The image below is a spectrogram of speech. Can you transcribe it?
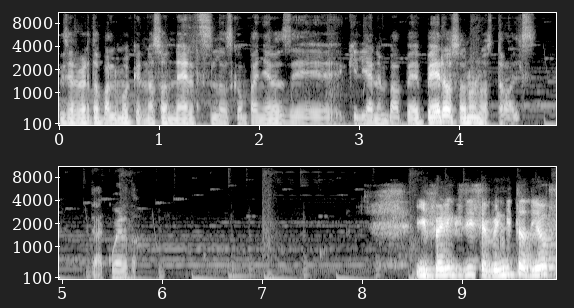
Dice Alberto Palomo que no son nerds los compañeros de Kylian Mbappé, pero son unos trolls. De acuerdo. Y Félix dice, bendito Dios,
